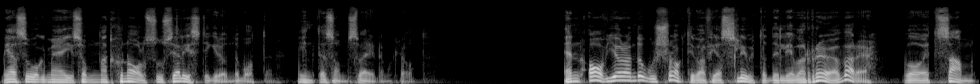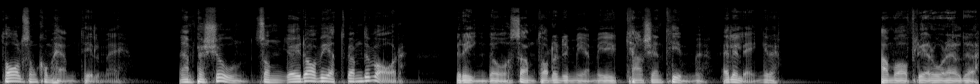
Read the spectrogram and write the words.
Men jag såg mig som nationalsocialist i grund och botten, inte som sverigedemokrat. En avgörande orsak till varför jag slutade leva rövare var ett samtal som kom hem till mig. En person som jag idag vet vem det var ringde och samtalade med mig i kanske en timme eller längre. Han var flera år äldre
